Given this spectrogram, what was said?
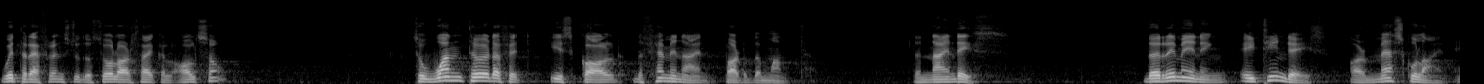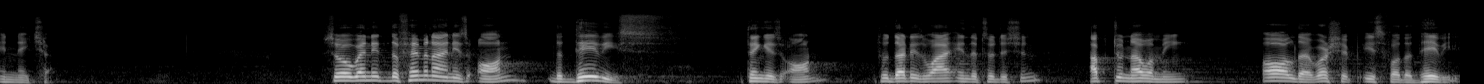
with reference to the solar cycle also. So one-third of it is called the feminine part of the month, the nine days. The remaining eighteen days are masculine in nature. So when it… the feminine is on, the Devis thing is on, so that is why in the tradition, up to Navami, all the worship is for the Devi,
